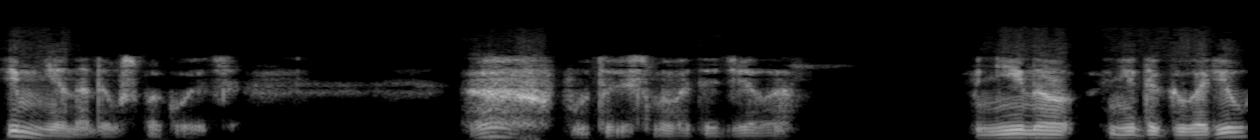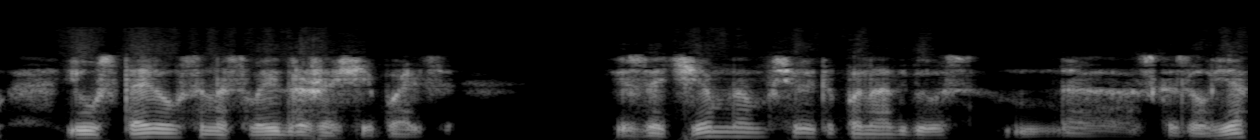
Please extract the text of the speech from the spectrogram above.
И мне надо успокоиться. Ах, путались мы в это дело. Нино не договорил и уставился на свои дрожащие пальцы. «И зачем нам все это понадобилось?» «Да», — сказал я,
